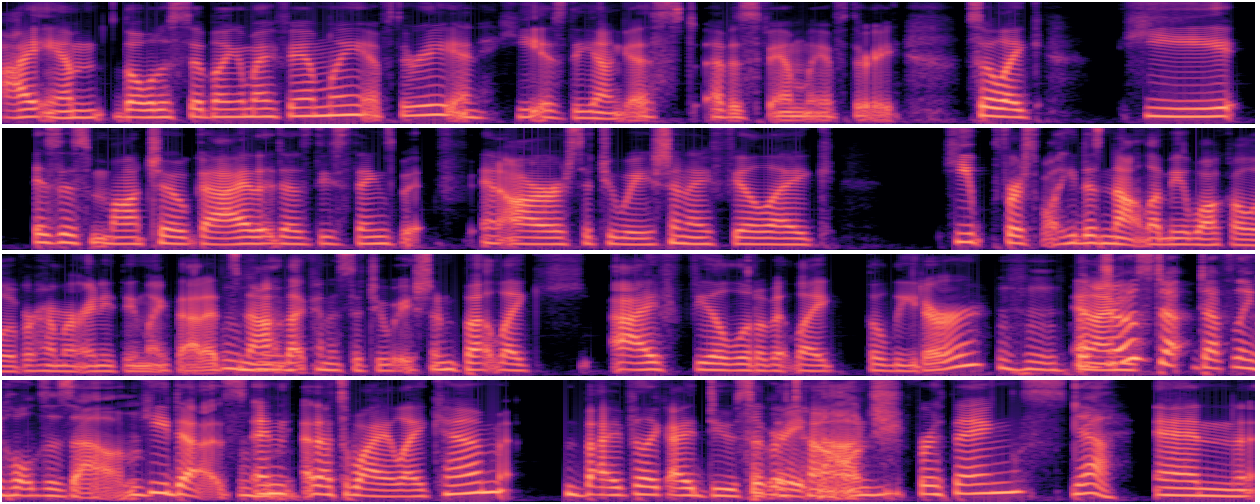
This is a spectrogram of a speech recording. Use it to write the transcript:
I am the oldest sibling in my family of three, and he is the youngest of his family of three. So like he is this macho guy that does these things, but in our situation, I feel like he first of all he does not let me walk all over him or anything like that. It's Mhm. not that kind of situation. But like he- I feel a little bit like the leader. But And Joe's de- definitely holds his own. He does. And that's why I like him. But I feel like I do set the tone match. for things. Yeah. And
